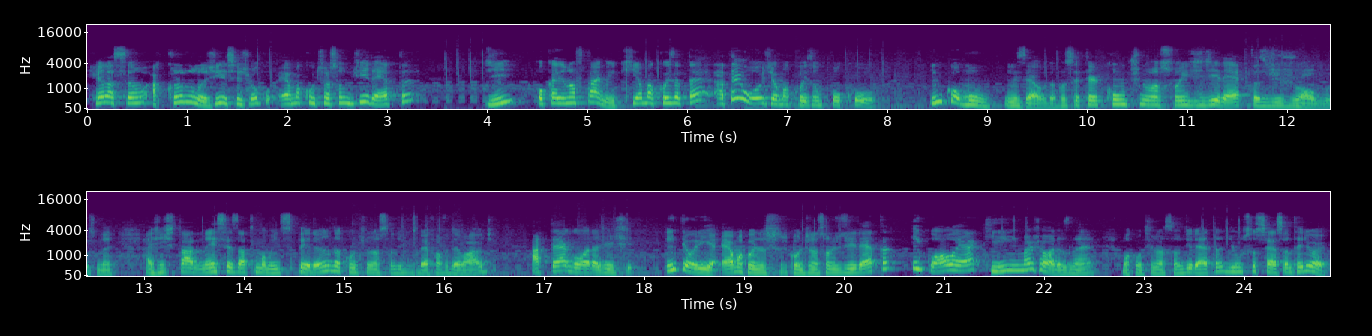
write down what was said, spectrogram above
Em relação à cronologia, esse jogo é uma continuação direta de Ocarina of Time, que é uma coisa até, até hoje é uma coisa um pouco incomum em Zelda, você ter continuações diretas de jogos, né? A gente está nesse exato momento esperando a continuação de Breath of the Wild. Até agora a gente, em teoria, é uma continuação direta, igual é aqui em Majoras, né? Uma continuação direta de um sucesso anterior.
